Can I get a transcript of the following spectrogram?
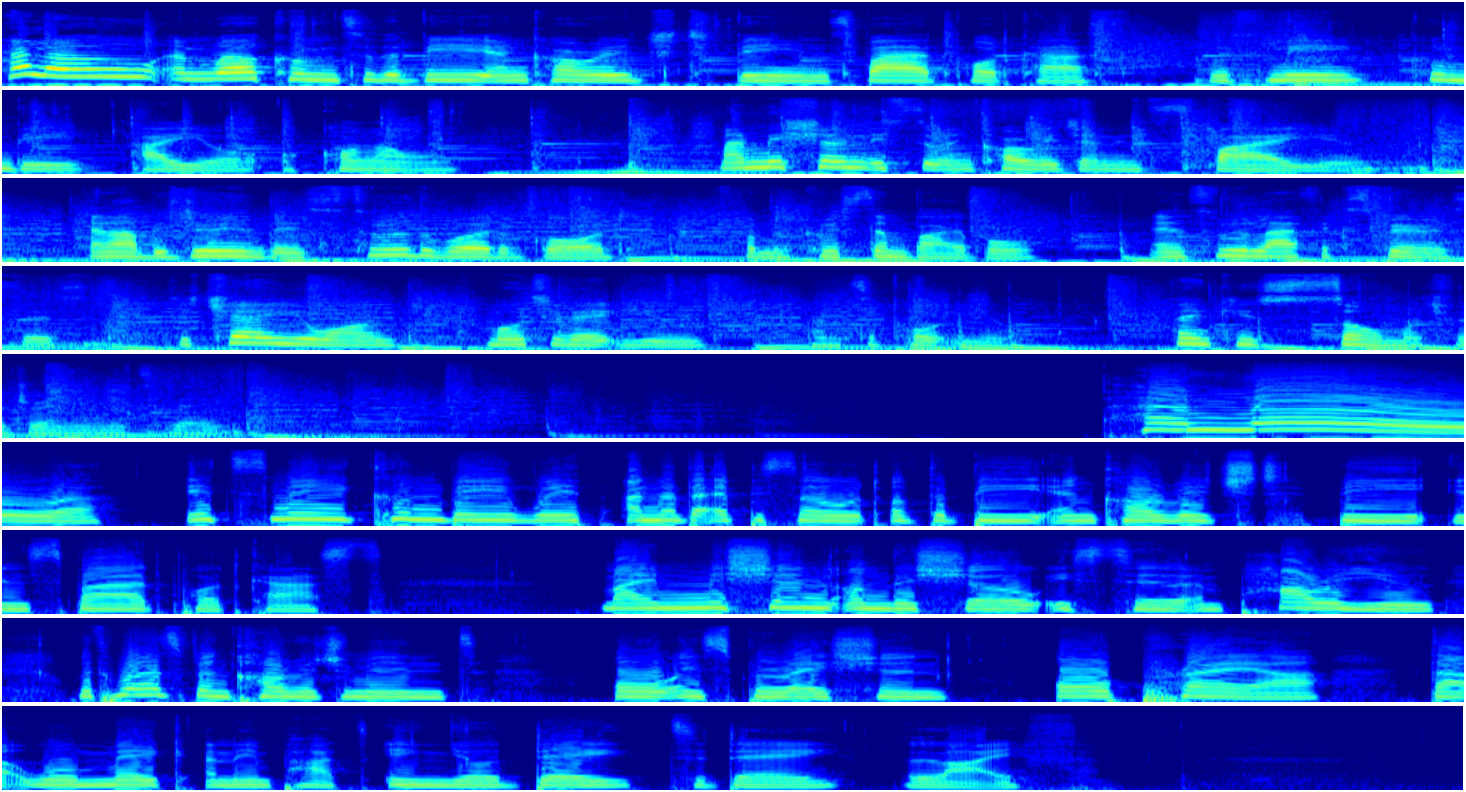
Hello, and welcome to the Be Encouraged, Be Inspired podcast with me, Kunbi Ayo Okanlawon. My mission is to encourage and inspire you, and I'll be doing this through the Word of God from the Christian Bible and through life experiences to cheer you on, motivate you, and support you. Thank you so much for joining me today. Hello, it's me, Kunbi, with another episode of the Be Encouraged, Be Inspired podcast. My mission on this show is to empower you with words of encouragement or inspiration or prayer that will make an impact in your day to day life.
